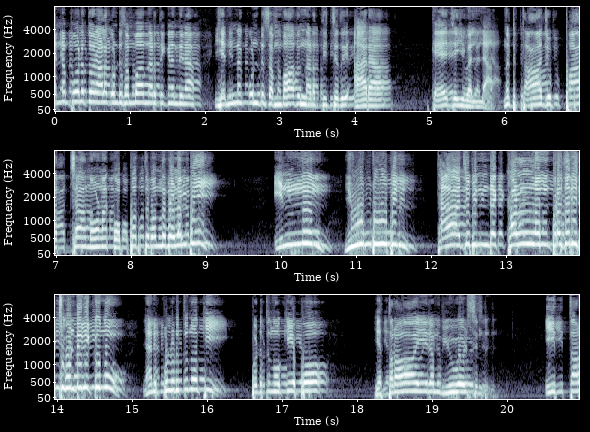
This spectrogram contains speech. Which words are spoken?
എന്നെ പോലത്തെ ഒരാളെ കൊണ്ട് സംവാദം നടത്തിക്കണം എന്തിനാ? എന്നെ കൊണ്ട് സംവാദം നടത്തിച്ചത് ആരാ? കെ എന്നിട്ട് താജു പാച്ച നോണ കൊപ്പത്ത് വന്ന് വിളമ്പി. ഇന്നും യൂട്യൂബിൽ താജുവിന്റെ കള്ളം പ്രചരിച്ചു കൊണ്ടിരിക്കുന്നു ഞാൻ ഇപ്പോൾ എടുത്തു നോക്കി. ഇപ്പൊ എടുത്തു നോക്കിയപ്പോ എത്രായിരം വ്യൂവേഴ്സ് ഉണ്ട്. ഇത്ര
